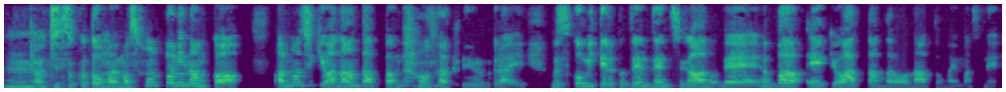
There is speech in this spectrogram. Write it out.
うん、落ち着くと思います。本当になんか、あの時期は何だったんだろうなっていうぐらい、息子見てると全然違うので、やっぱ影響あったんだろうなと思いますね。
